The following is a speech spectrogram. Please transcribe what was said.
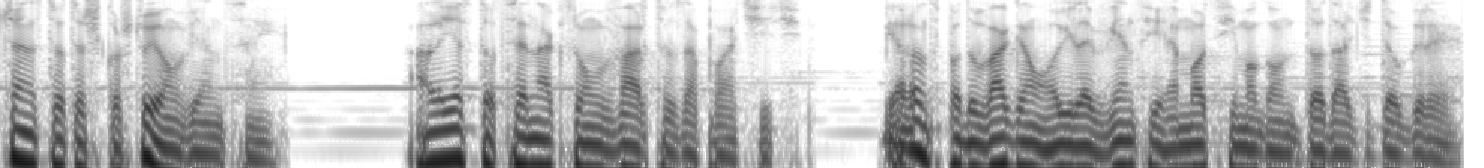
Często też kosztują więcej, ale jest to cena, którą warto zapłacić, biorąc pod uwagę, o ile więcej emocji mogą dodać do gry.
